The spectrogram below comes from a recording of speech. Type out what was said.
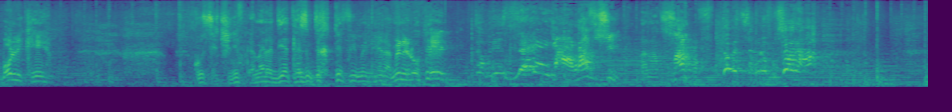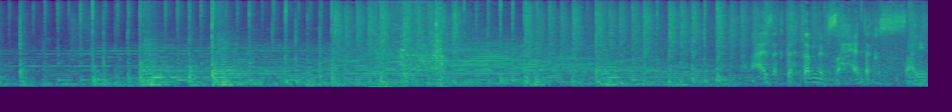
بقول لك إيه؟ جثه شريف كمالة ديت لازم تختفي من هنا من الأوتيل. طب إزاي؟ ما أعرفش. أنا هتصرف طب اتصرف بسرعة. أنا عايزك تهتم بصحتك يا سعيد.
